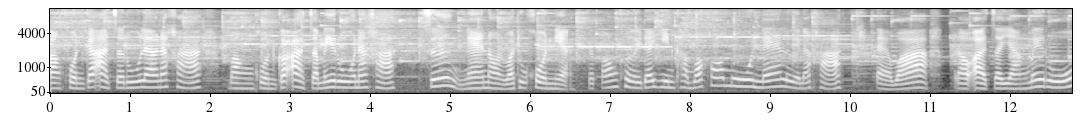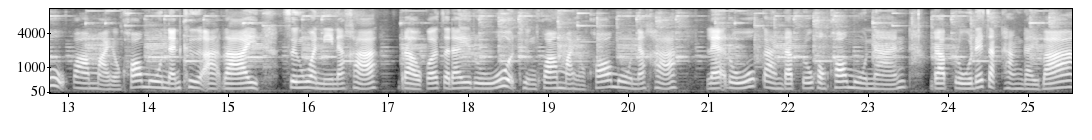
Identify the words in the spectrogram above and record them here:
บางคนก็อาจจะรู้แล้วนะคะ บางคนก็อาจจะไม่รู้นะคะ ซึ่งแน่นอนว่าทุกคนเนี่ยจะต้องเคยได้ยินคำว่าข้อมูลแน่เลยนะคะ แต่ว่าเราอาจจะยังไม่รู้ความหมายของข้อมูลนั้นคืออะไร ซึ่งวันนี้นะคะ เราก็จะได้รู้ถึงความหมายของข้อมูลนะคะ และรู้การรับรู้ของข้อมูลนั้น รับรู้ได้จากทางใดบ้าง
